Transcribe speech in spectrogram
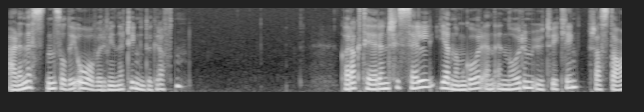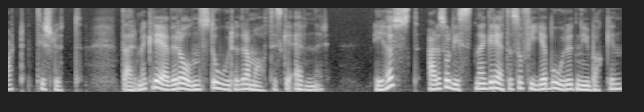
er det nesten så de overvinner tyngdekraften. Karakteren Giselle gjennomgår en enorm utvikling fra start til slutt. Dermed krever rollen store dramatiske evner. I høst er det solistene Grete Sofie Borud Nybakken,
